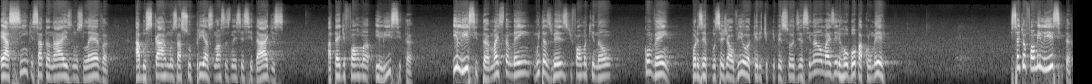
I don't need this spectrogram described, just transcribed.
É assim que Satanás nos leva a buscarmos a suprir as nossas necessidades, até de forma ilícita. Ilícita, mas também muitas vezes de forma que não convém. Por exemplo, você já ouviu aquele tipo de pessoa dizer assim: não, mas ele roubou para comer? Isso é de uma forma ilícita.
